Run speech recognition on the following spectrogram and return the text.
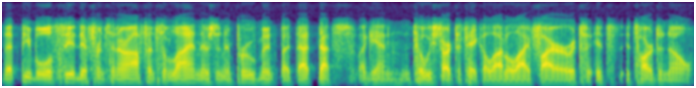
that people will see a difference in our offensive line. There's an improvement, but that that's again until we start to take a lot of live fire, it's it's it's hard to know.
